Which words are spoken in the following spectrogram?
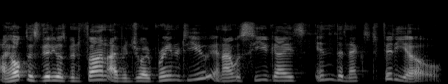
I hope this video has been fun. I've enjoyed bringing it to you, and I will see you guys in the next video.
